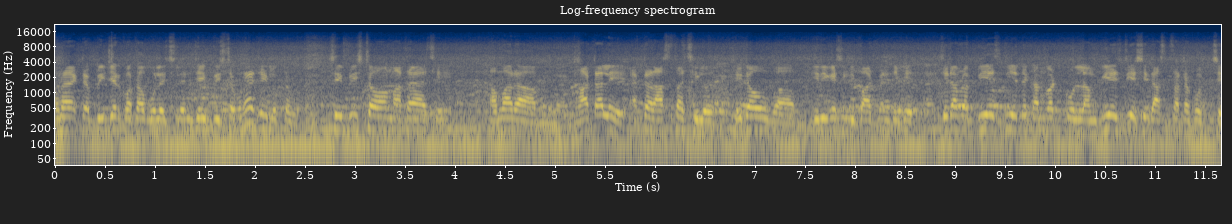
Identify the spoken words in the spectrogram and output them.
ওনার একটা ব্রিজের কথা বলেছিলেন, যেই ব্রিজটা ওনার যেই লোকটা সেই ব্রিজটাও আমার মাথায় আছে। আমার ঘাটালে একটা রাস্তা ছিল, সেটাও ইরিগেশন ডিপার্টমেন্ট থেকে সেটা আমরা বিএসডিএতে কনভার্ট করলাম বিএসডিএ সেই রাস্তাটা করছে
